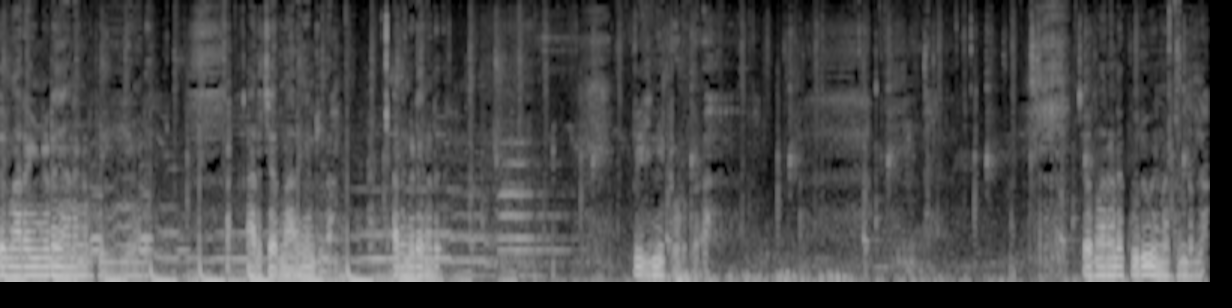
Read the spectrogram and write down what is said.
ചെറുനാരങ്ങയും കൂടെ ഞാൻ അങ്ങോട്ട് പയ്യെ അങ്ങോട്ട് അര ചെറുനാരങ്ങ ഉണ്ടല്ലോ അതും കൂടെ അങ്ങോട്ട് പിഴിഞ്ഞിട്ട് കൊടുക്കുക. ചെറുനാരങ്ങയുടെ കുരു വീണിട്ടുണ്ടല്ലോ.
